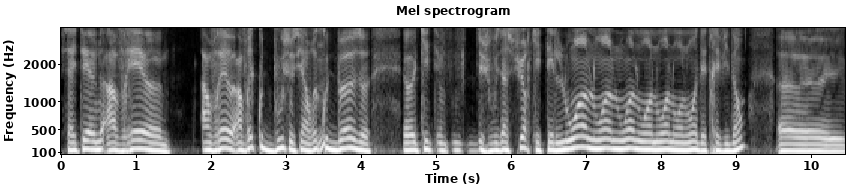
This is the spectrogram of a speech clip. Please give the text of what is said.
ça a été un, un vrai, euh, un vrai, un vrai coup de boost aussi, un vrai coup de buzz qui était, je vous assure, qui était loin, loin, loin, loin, loin, loin, loin d'être évident. Euh,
